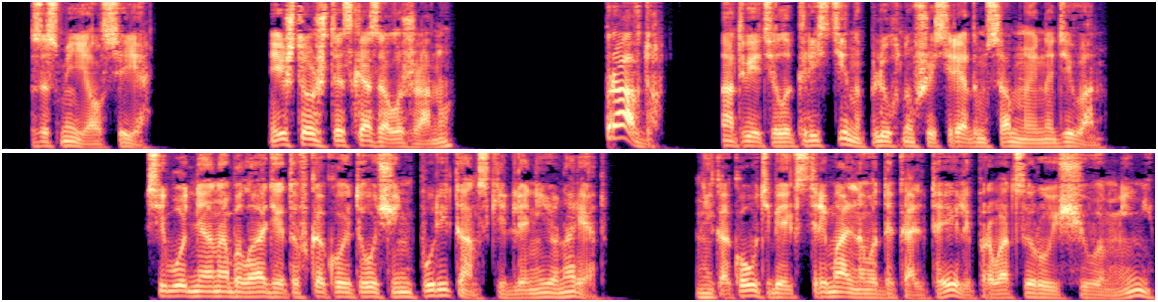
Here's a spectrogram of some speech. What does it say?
— засмеялся я. «И что же ты сказал Жану?» «Правду», — ответила Кристина, плюхнувшись рядом со мной на диван. Сегодня она была одета в какой-то очень пуританский для нее наряд. Никакого у тебя экстремального декольте или провоцирующего мини.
